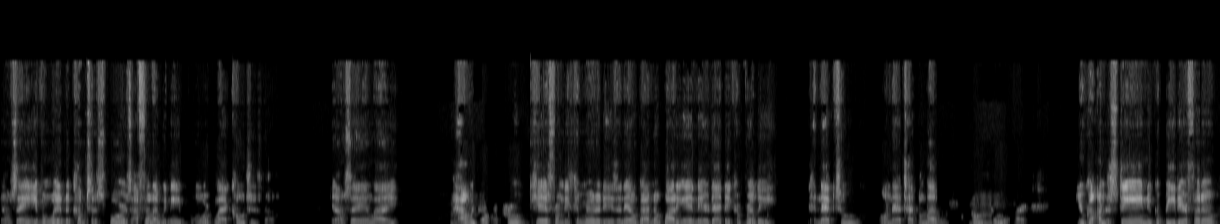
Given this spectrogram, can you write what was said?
You know what I'm saying? Even when it comes to the sports, I feel like we need more black coaches though. You know what I'm saying? Like how we mm-hmm. Recruit kids from these communities and they don't got nobody in there that they could really connect to on that type of level. Mm-hmm. Like you can understand, you could be there for them,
